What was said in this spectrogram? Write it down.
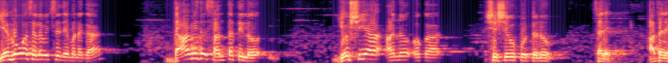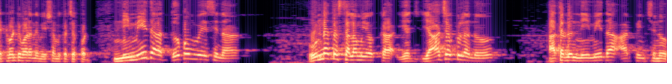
యహోవ సెలవిచ్చినదేమనగా దావిదు సంతతిలో యోషియా అను ఒక శిశువు పుట్టును. సరే అతను ఎటువంటి వాడనే విషయం ఇక్కడ చెప్పండి. నీ మీద ధూపం వేసిన ఉన్నత స్థలం యొక్క యాజకులను అతడు నీ మీద అర్పించును.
